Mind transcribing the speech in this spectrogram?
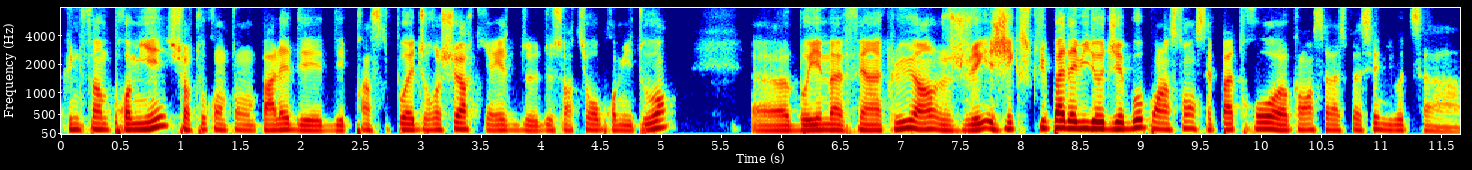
qu'une fin de premier, surtout quand on parlait des, principaux edge rushers qui risquent de, sortir au premier tour. Euh, m'a fait inclus. Hein. J'exclus pas David Ojebo. Pour l'instant, on ne sait pas trop comment ça va se passer au niveau de sa,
